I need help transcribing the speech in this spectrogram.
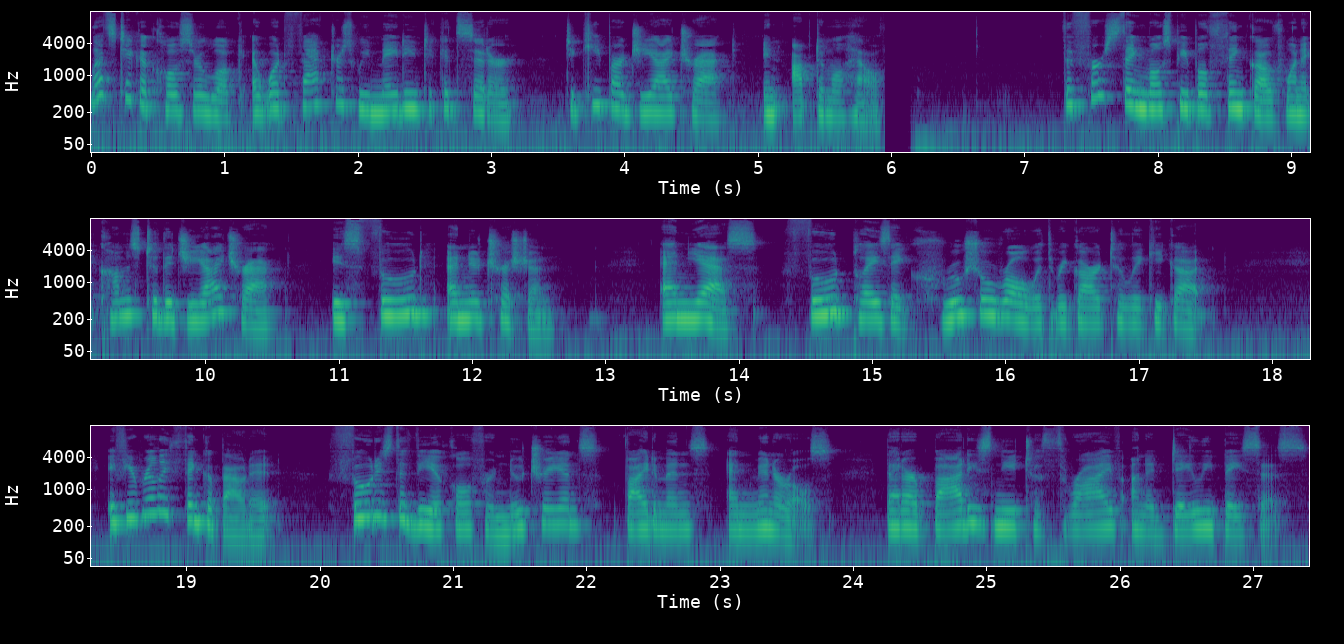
let's take a closer look at what factors we may need to consider to keep our GI tract in optimal health. The first thing most people think of when it comes to the GI tract is food and nutrition. And yes, food plays a crucial role with regard to leaky gut. If you really think about it, food is the vehicle for nutrients, vitamins, and minerals that our bodies need to thrive on a daily basis.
